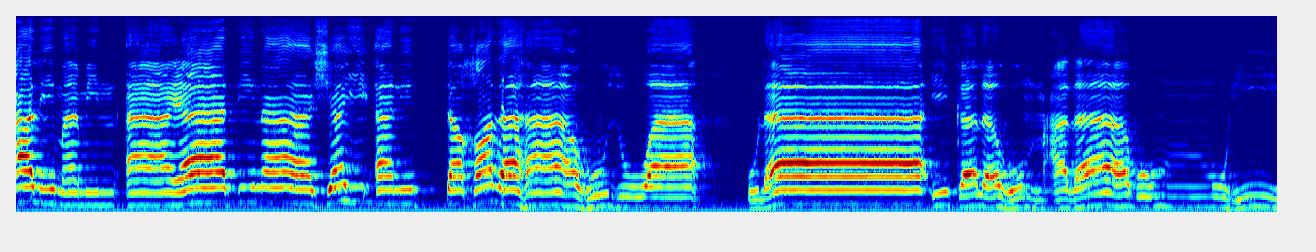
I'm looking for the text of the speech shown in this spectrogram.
علم من آياتنا شيئا اتخذها هزوا أولئك لهم عذاب مهين.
